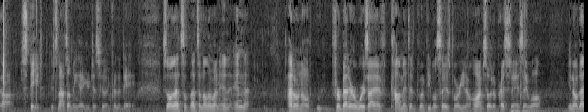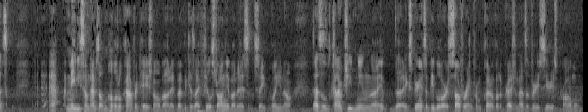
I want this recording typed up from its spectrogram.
uh, state. It's not something that you're just feeling for the day. So that's that's another one, and and I don't know, for better or worse, I have commented when people say before, you know, oh, I'm so depressed today. I say, well, you know, that's maybe sometimes I'm a little confrontational about it, but because I feel strongly about it, I say, well, you know, that's kind of cheapening the the experience of people who are suffering from clinical depression. That's a very serious problem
